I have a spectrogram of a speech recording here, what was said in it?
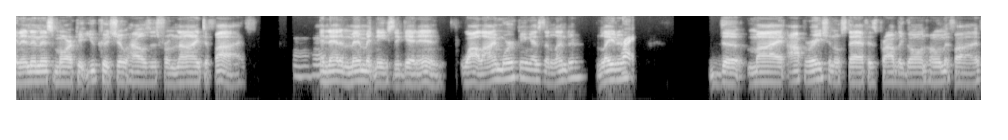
and then in this market, you could show houses from nine to 5 mm-hmm. and that amendment needs to get in while I'm working as the lender later. Right the my operational staff has probably gone home at five,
